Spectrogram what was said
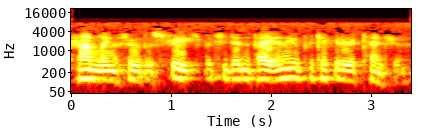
trundling through the streets, but she didn't pay any particular attention.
